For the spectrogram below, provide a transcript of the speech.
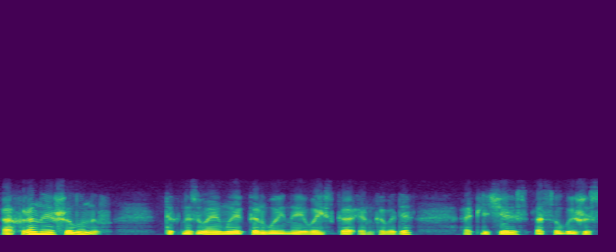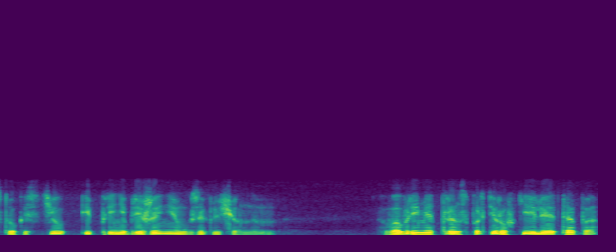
Охрана эшелонов, так называемые конвойные войска НКВД, отличались особой жестокостью и пренебрежением к заключенным. Во время транспортировки или этапа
